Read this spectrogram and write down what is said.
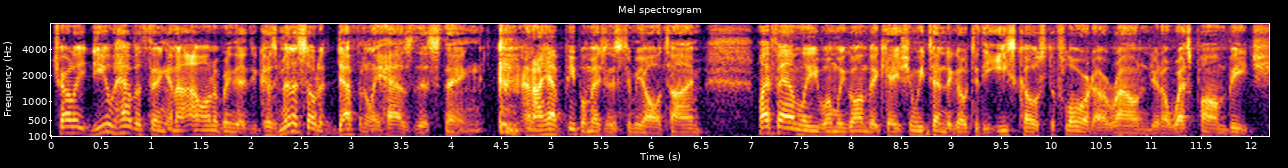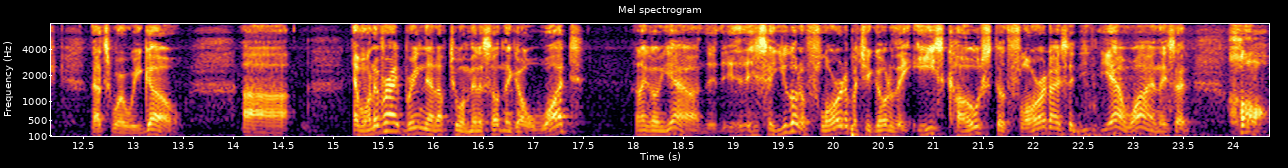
Charlie, do you have a thing? And I, want to bring that because Minnesota definitely has this thing, and I have people mention this to me all the time. My family, when we go on vacation, we tend to go to the east coast of Florida, around you know West Palm Beach. That's where we go. Uh, and whenever I bring that up to a Minnesotan, they go, "What?" And I go, "Yeah." They they say, "You go to Florida, but you go to the east coast of Florida." I said, "Yeah, why?" And they said, "Oh,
